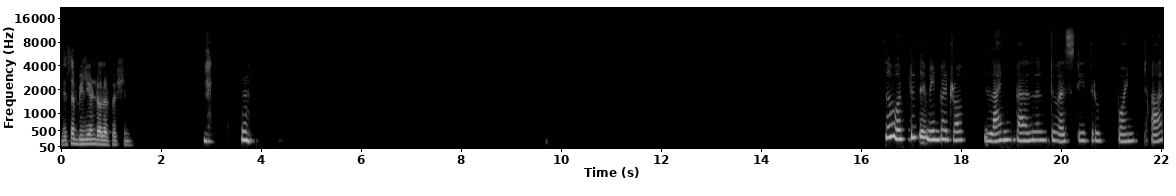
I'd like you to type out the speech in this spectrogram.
This is a billion dollar question. So what do they mean by drop line parallel to ST through point R.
